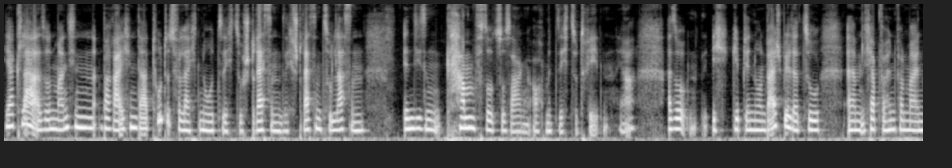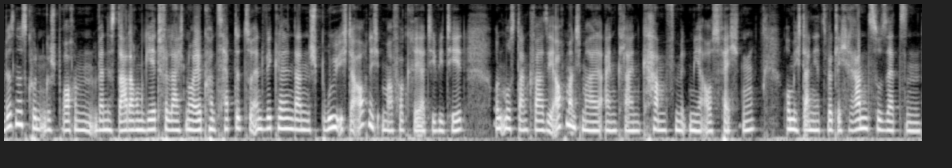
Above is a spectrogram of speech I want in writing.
ja klar, also in manchen Bereichen, da tut es vielleicht Not, sich zu stressen, sich stressen zu lassen in diesen Kampf sozusagen auch mit sich zu treten. Ja, also ich gebe dir nur ein Beispiel dazu. Ähm, ich habe vorhin von meinen Businesskunden gesprochen. Wenn es da darum geht, vielleicht neue Konzepte zu entwickeln, dann sprühe ich da auch nicht immer vor Kreativität und muss dann quasi auch manchmal einen kleinen Kampf mit mir ausfechten, um mich dann jetzt wirklich ranzusetzen,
